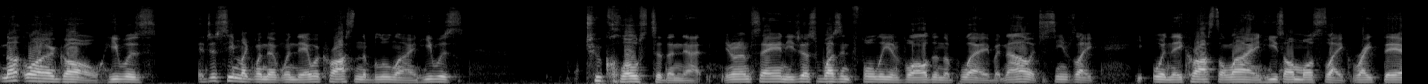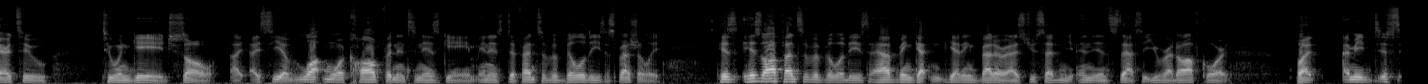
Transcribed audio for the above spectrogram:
not long ago, he was. It just seemed like when the when they were crossing the blue line, he was too close to the net. You know what I'm saying? He just wasn't fully involved in the play. But now it just seems like he, when they cross the line, he's almost like right there to to engage. So I, I see a lot more confidence in his game and his defensive abilities, especially. His his offensive abilities have been getting getting better, as you said in, in, in stats that you read off court. But I mean, just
